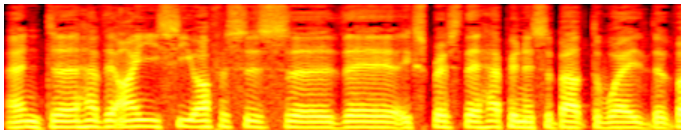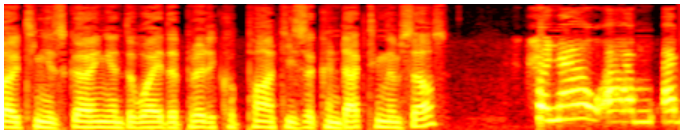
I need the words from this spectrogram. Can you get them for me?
And uh, have the IEC officers uh, there expressed their happiness about the way the voting is going and the way the political parties are conducting themselves? For now, um, up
